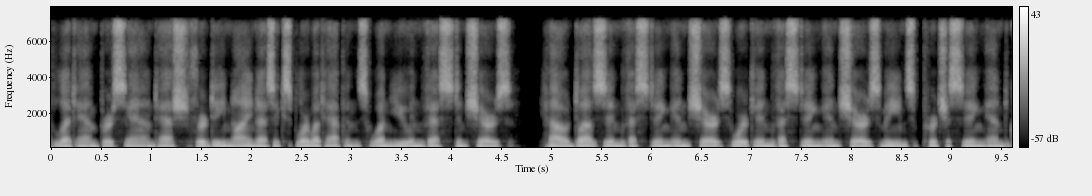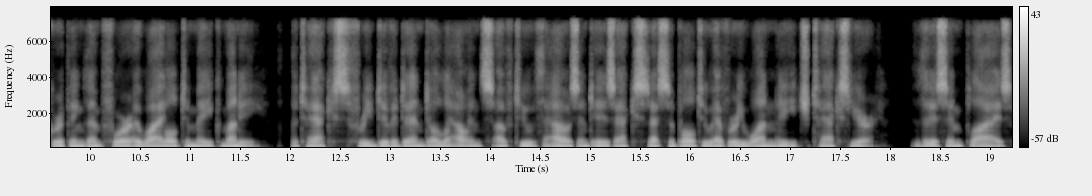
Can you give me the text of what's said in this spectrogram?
let ampersand hash 39s explore what happens when you invest in shares. How does investing in shares work? Investing in shares means purchasing and gripping them for a while to make money. A tax-free dividend allowance of 2000 is accessible to everyone each tax year. This implies,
